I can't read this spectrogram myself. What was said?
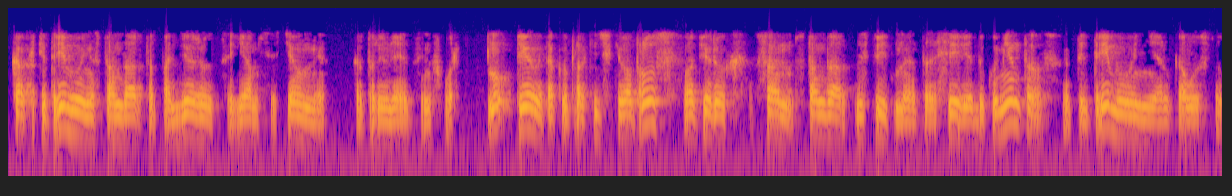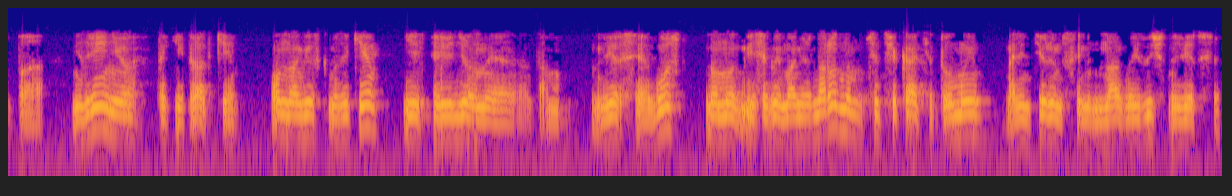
Как эти требования стандарта поддерживаются ЯМ-системами, которые являются инфор. Ну, первый такой практический вопрос. Во-первых, сам стандарт действительно это серия документов, это требования, руководство по внедрению, такие краткие он на английском языке, есть переведенная там версия ГОСТ, но мы, если говорим о международном сертификате, то мы ориентируемся именно на англоязычную версию.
